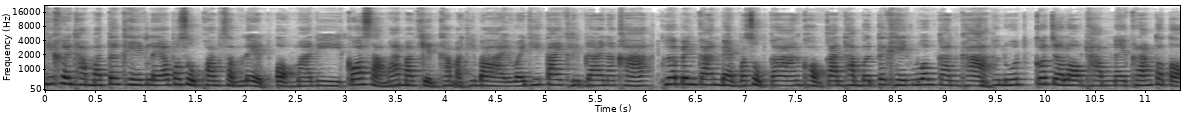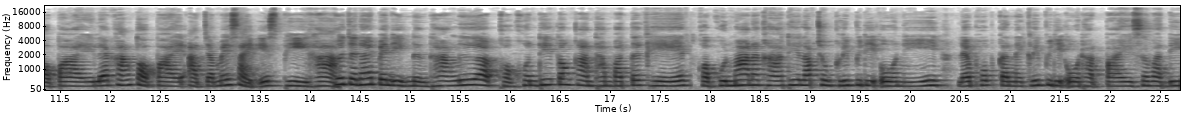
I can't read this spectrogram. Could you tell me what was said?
ที่เคยทำบัตเตอร์เค้กแล้วประสบความสำเร็จออกมาดี ก็สามารถมาเขียนคำอธิบายไว้ที่ใต้คลิปได้นะคะ เพื่อเป็นการแบ่งประสบการณ์ของการทำบัตเตอร์เค้กร่วมกันค่ะสุพนุชก็จะลองทำในครั้งต่อๆไป และครั้งต่อไปอาจจะไม่ใส่ SP ค่ะ เพื่อจะได้เป็นอีกหนึ่งทางเลือกของคนที่ต้องการทำบัตเตอร์เค้กขอบคุณมากนะคะ ที่รับชมคลิปวิดีโอนี้ แล้วพบกันในคลิปวิดีโอถัดไป สวัสดี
